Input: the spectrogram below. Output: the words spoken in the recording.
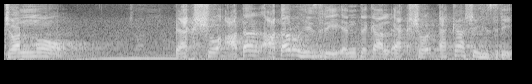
জন্ম একশো আঠারো হিজড়ি এন্তেকাল একশো একাশি হিজড়ি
